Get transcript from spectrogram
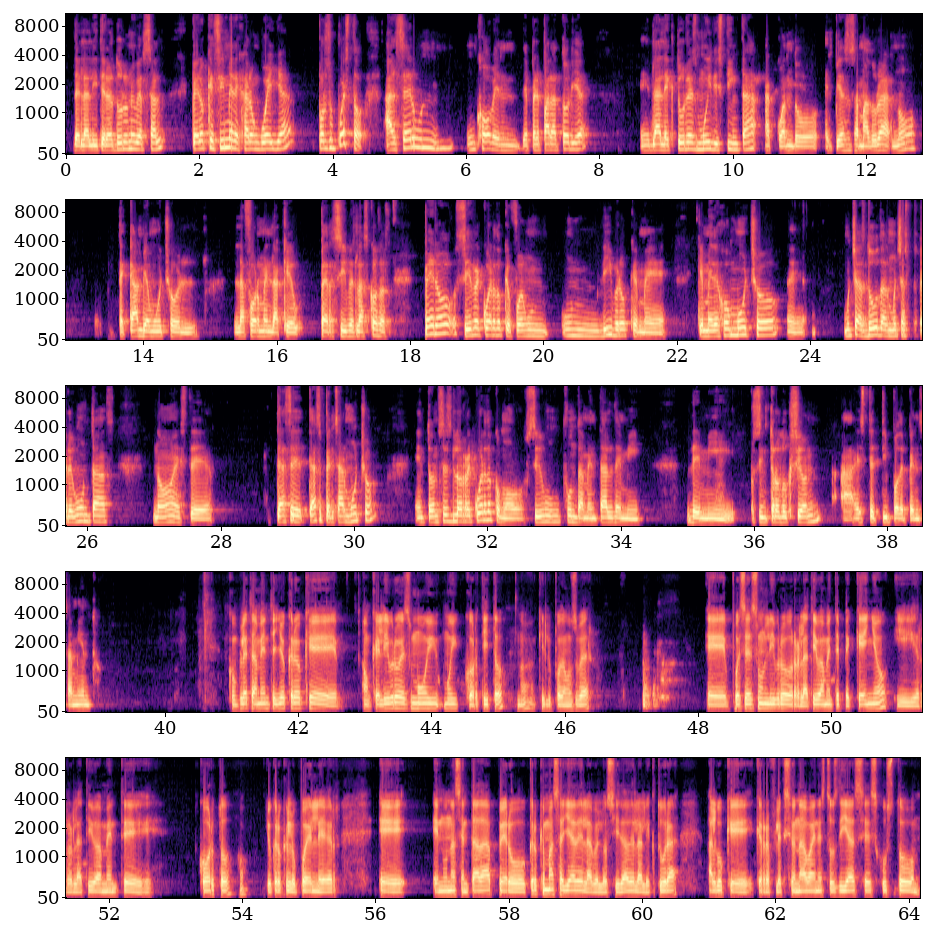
de la literatura universal, pero que sí me dejaron huella. Por supuesto, al ser un, un joven de preparatoria, eh, la lectura es muy distinta a cuando empiezas a madurar, ¿no? Te cambia mucho la forma en la que percibes las cosas. Pero sí recuerdo que fue un, libro que me, que me dejó mucho, eh, muchas dudas, muchas preguntas, ¿no? Este, te hace, te hace pensar mucho. Entonces lo recuerdo como sí un fundamental de mi, de mi pues, introducción a este tipo de pensamiento. Completamente. Yo creo que, aunque el libro es muy, muy cortito, ¿no? Aquí lo podemos ver. Eh, pues es un libro relativamente pequeño y relativamente corto. Yo creo que lo pueden leer eh, en una sentada, pero creo que más allá de la velocidad de la lectura, algo que, que reflexionaba en estos días es justo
